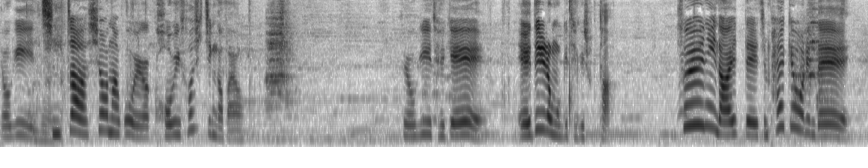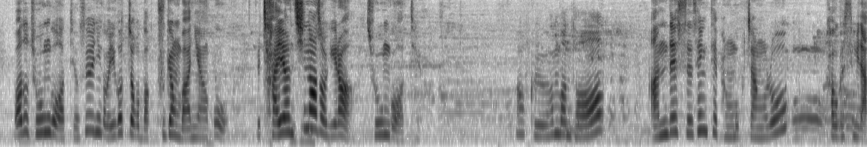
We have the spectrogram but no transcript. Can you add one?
여기 진짜 시원하고 얘가 거의 서식지인가 봐요. 여기 되게 애들이랑 오기 되게 좋다. 소윤이 나이 때 지금 8개월인데 와도 좋은 것 같아요. 소윤이가 막 이것저것 막 구경 많이 하고 자연 친화적이라 좋은 것 같아요. 아, 그리고 한 번 더 안데스 생태 박목장으로 가보겠습니다.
